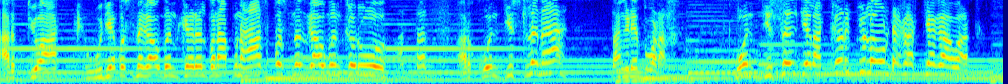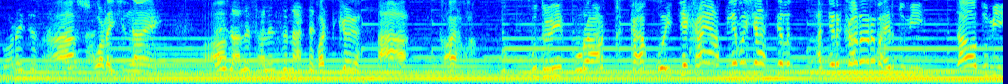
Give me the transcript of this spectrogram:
अरे त्यो आक- उद्यापासून गाव बंद करेल पण आपण आजपासूनच गाव बंद करू. आताच अरे कोण दिसलं ना तांगड्या तोडा. कोण दिसल त्याला कर्फ्यू लावून टाका अख्ख्या गावात. सोडायचंच हा सोडायची नाही. काय झालं साल्यांचं नाटक. फटक. आ, काय कु- कुदळी कुराड का कोयते काय आपल्या पैसे असतील? हत्यार काढा बाहेर तुम्ही. जावा तुम्ही.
